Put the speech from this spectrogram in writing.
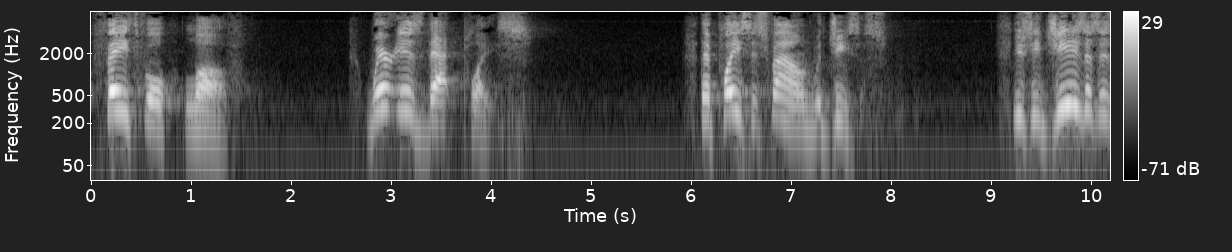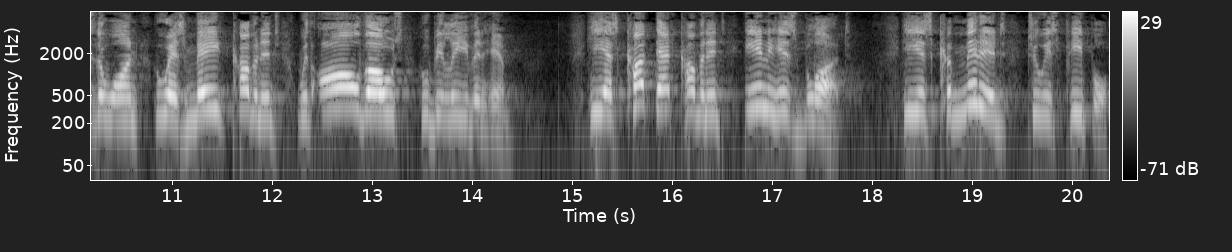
faithful love. Where is that place? That place is found with Jesus. You see, Jesus is the one who has made covenant with all those who believe in Him. He has cut that covenant in His blood. He is committed to His people.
